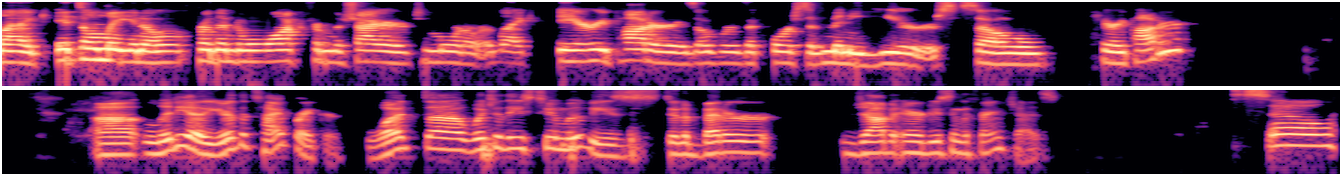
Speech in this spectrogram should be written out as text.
Like it's only, you know, for them to walk from the Shire to Mordor. Like Harry Potter is over the course of many years. So Harry Potter? Uh, Lydia, you're the tiebreaker. What, uh, which of these two movies did a better job at introducing the franchise? So,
